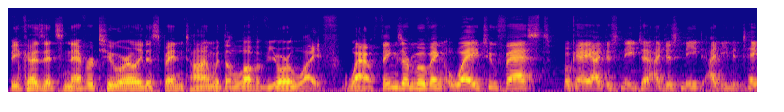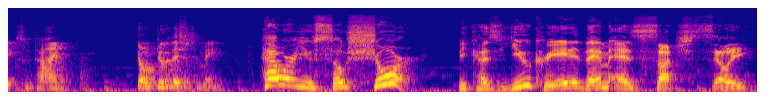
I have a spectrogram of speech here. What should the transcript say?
Because it's never too early to spend time with the love of your life. Wow, things are moving way too fast. Okay, I just need to, I just need, I need to take some time. Don't do this to me. How are you so sure? Because you created them as such, silly.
